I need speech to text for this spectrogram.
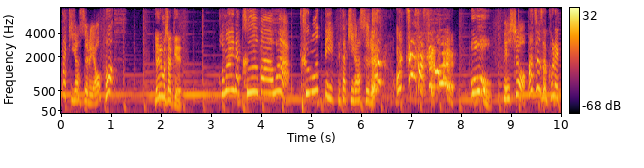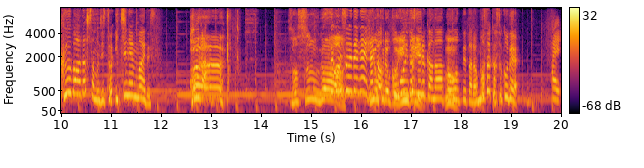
た気がするよ。やりましたっけ？この間クーバーは曇って言ってた気がする。おお！でしょ。あっちゃんさんこれクーバー出したの実は1年前です。ほら！さすが。すごいそれでねなんか記憶力思い出せるかなと思ってたら、まさかそこで。はい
